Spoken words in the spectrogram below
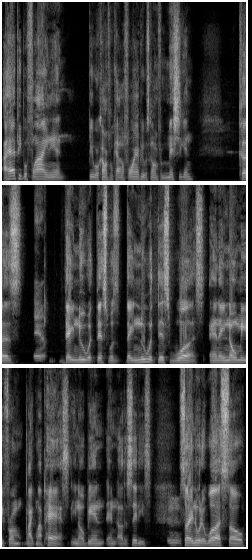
I had people flying in. People were coming from California. People was coming from Michigan, because they knew what this was. They knew what this was, and they Mhm. know me from like my past. You know, being in other cities, Mhm. so they knew what it was. So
